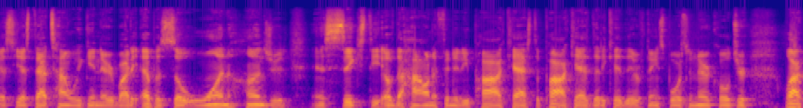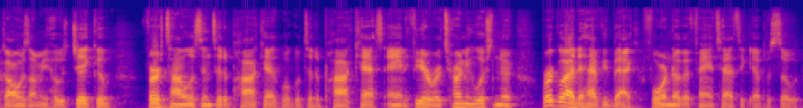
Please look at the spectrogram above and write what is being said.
Yes, yes. That time weekend, everybody. Episode 160 of the High on Infinity podcast, the podcast dedicated to everything sports and nerd culture. Like always, I'm your host, Jacob. First time listening to the podcast, welcome to the podcast. And if you're a returning listener, we're glad to have you back for another fantastic episode.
